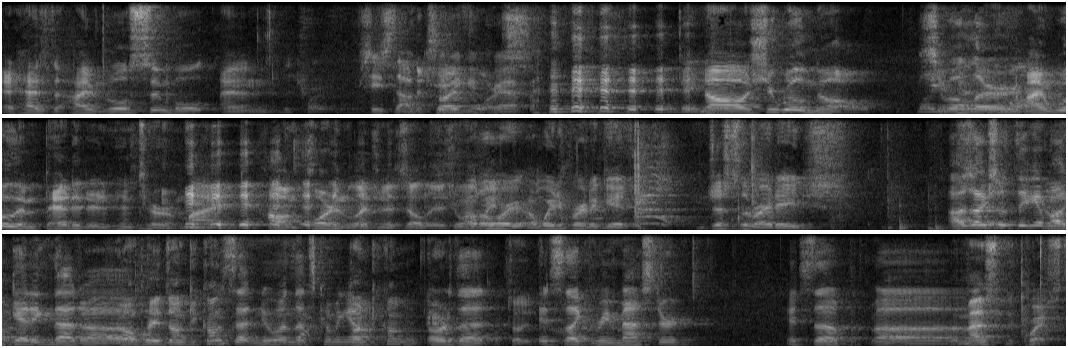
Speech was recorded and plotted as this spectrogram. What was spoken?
It has the Hyrule symbol, and The Triforce. She stopped The giving a Triforce. crap. no, she will know. No, She you will can't- learn. I will embed it into her mind how important Legend of Zelda is. You Oh, want to don't play? worry. I'm waiting for her to get just the right age. I was actually thinking You want- about getting that. You want Uh, to play Donkey Kong? what's that new one that's coming Donkey out? Kong? Okay. Or I'll that tell you. it's like remastered. It's the uh, The Master Quest.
